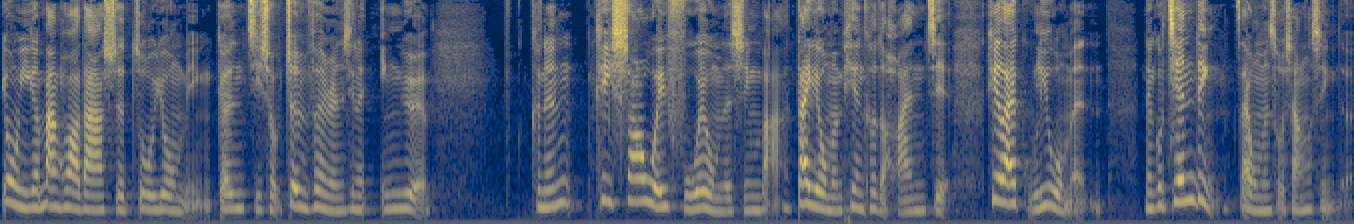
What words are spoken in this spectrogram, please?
用一个漫画大师的座右铭跟几首振奋人心的音乐，可能可以稍微抚慰我们的心吧，带给我们片刻的缓解，可以来鼓励我们能够坚定在我们所相信的。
